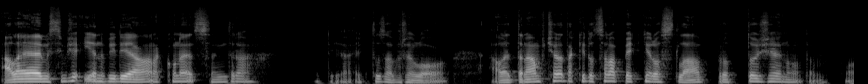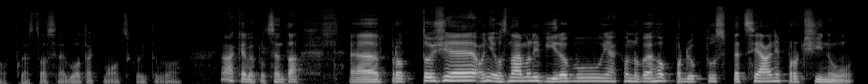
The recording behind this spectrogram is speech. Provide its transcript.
ale myslím, že i Nvidia nakonec, nevím teda, jak to zavřelo, ale ta nám včera taky docela pěkně rostla, protože, no tam, no nakonec to asi nebylo tak moc, kolik to bylo, nějaké 2%, eh, protože oni oznámili výrobu nějakého nového produktu speciálně pro Čínu, Eh,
